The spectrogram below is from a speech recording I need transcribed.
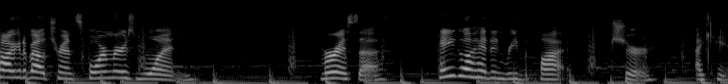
Talking about Transformers 1. Marissa, can you go ahead and read the plot? Sure, I can.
